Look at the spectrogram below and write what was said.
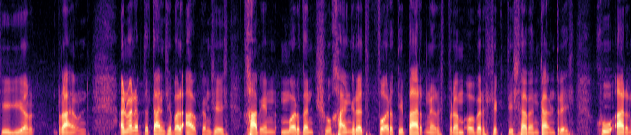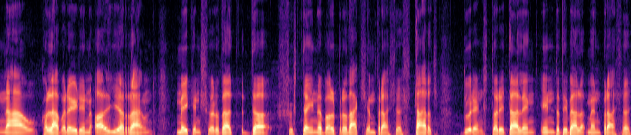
see year round. And one of the tangible outcomes is having more than 240 partners from over 67 countries who are now collaborating all year round, making sure that the sustainable production process starts during storytelling in the development process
